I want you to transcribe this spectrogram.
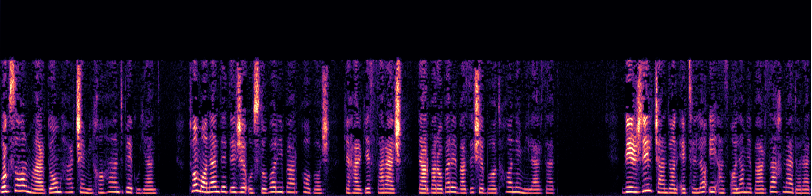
بگذار مردم هرچه می‌خواهند بگویند. تو مانند دژ استواری برپا باش که هرگز سرش در برابر وزش بادها نمی لرزد. ویرژیل چندان اطلاعی از عالم برزخ ندارد.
